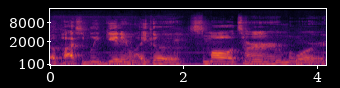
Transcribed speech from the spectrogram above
of possibly getting like a small term, or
